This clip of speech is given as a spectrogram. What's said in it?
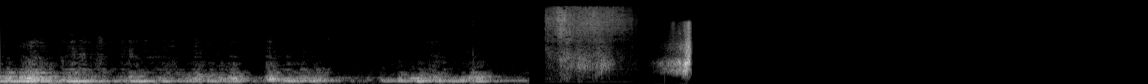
Mm-hmm.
